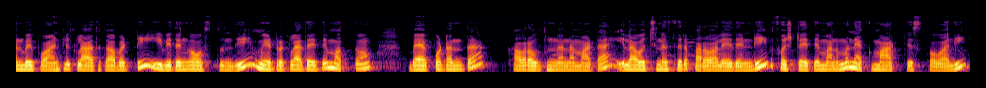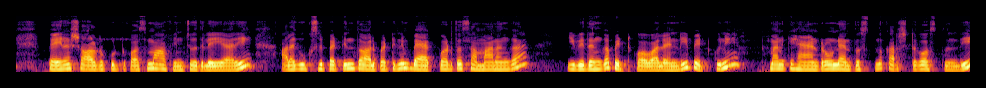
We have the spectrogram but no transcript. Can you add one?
ఎనభై పాయింట్లు క్లాత్ కాబట్టి ఈ విధంగా వస్తుంది. మీటర్ క్లాత్ అయితే మొత్తం బ్యాక్ పార్ట్ అంతా కవర్ అవుతుందన్నమాట. ఇలా వచ్చినా సరే పర్వాలేదండి. ఫస్ట్ అయితే మనము నెక్ మార్క్ చేసుకోవాలి. పైన షోల్డర్ కుట్టు కోసం హాఫ్ ఇంచ్ వదిలేయాలి. అలాగే ఉక్సులు పెట్టిన తోలు పెట్టిన బ్యాక్ పార్ట్తో సమానంగా ఈ విధంగా పెట్టుకోవాలండి. పెట్టుకుని మనకి హ్యాండ్ రౌండ్ ఎంత వస్తుందో కరెక్ట్గా వస్తుంది.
